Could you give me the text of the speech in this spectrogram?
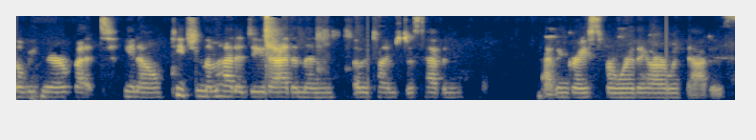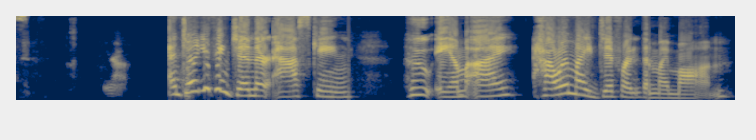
over here, but you know, teaching them how to do that, and then other times just having having grace for where they are with that is yeah. And don't you think, Jen, they're asking, "Who am I? How am I different than my mom?"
